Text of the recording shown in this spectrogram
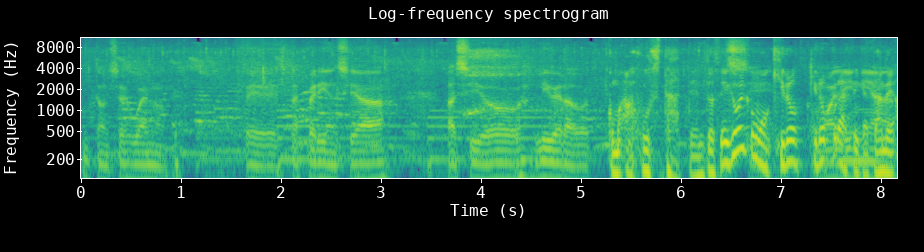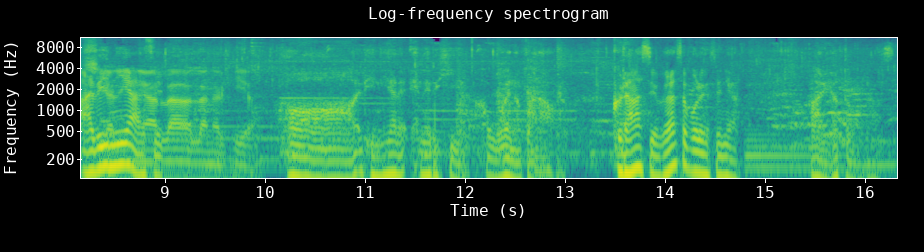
Entonces, bueno, eh, esta experiencia ha sido liberadora. Como ajustarte. Entonces, igual Sí, como quiero, quiero como práctica alinear, también, sí, alinearse. alinear la, la energía. Oh, alinear energía. Ah, buena palabra. Gracias, gracias por enseñar. Arigato, gracias.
